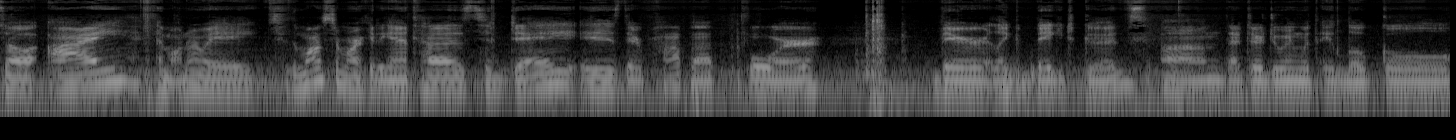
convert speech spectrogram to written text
So I am on my way to the Monster Market again because today is their pop-up for their like baked goods um, that they're doing with a local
